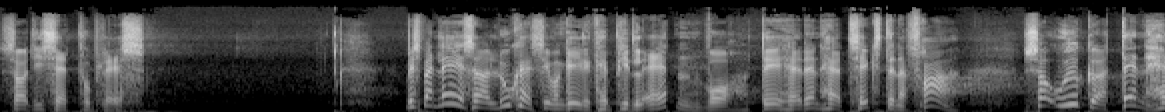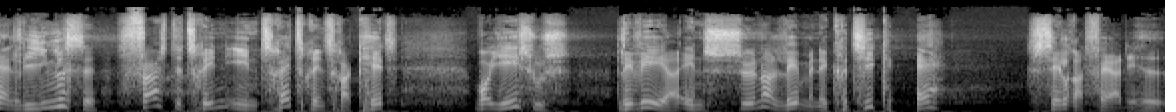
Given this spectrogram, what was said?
så er de sat på plads. Hvis man læser Lukas evangelie kapitel 18, hvor det her, den her tekst den er fra, så udgør den her lignelse første trin i en tretrinsraket, hvor Jesus leverer en sønderlemmende kritik af selvretfærdighed.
